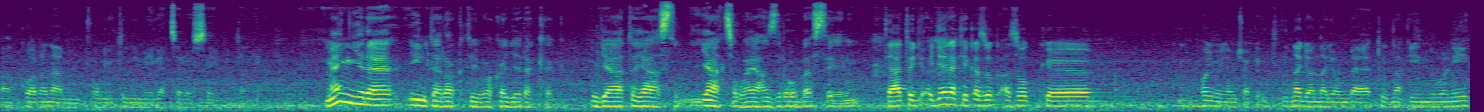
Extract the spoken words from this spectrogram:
akkor nem fogjuk tudni még egyszer összeépíteni. Mennyire interaktívak a gyerekek? Ugye hát a játsz, játszóházról beszélünk. Tehát, hogy a gyerekek azok, azok hogy mondjam csak, itt, nagyon-nagyon be tudnak indulni,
